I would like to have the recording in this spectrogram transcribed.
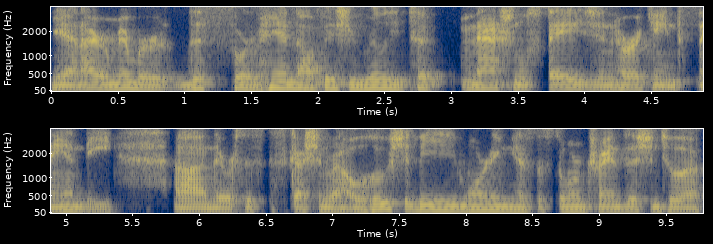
Yeah, and I remember this sort of handoff issue really took national stage in Hurricane Sandy. Uh, there was this discussion about well, who should be warning as the storm transitioned to a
